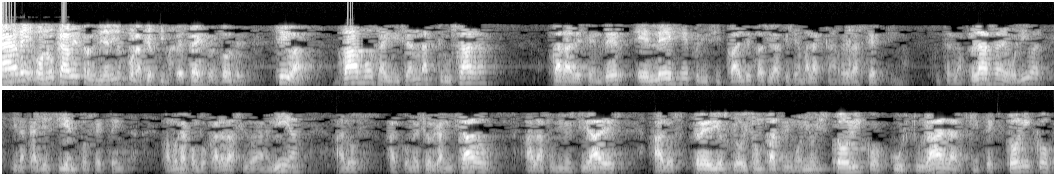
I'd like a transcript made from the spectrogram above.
¿Cabe o no cabe Transmilenio por la séptima? Perfecto, entonces, Chiva, vamos a iniciar una cruzada para defender el eje principal de esta ciudad que se llama la carrera séptima, entre la Plaza de Bolívar y la calle 170. Vamos a convocar a la ciudadanía, a los, al comercio organizado, a las universidades, a los predios que hoy son patrimonio histórico, cultural, arquitectónico.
